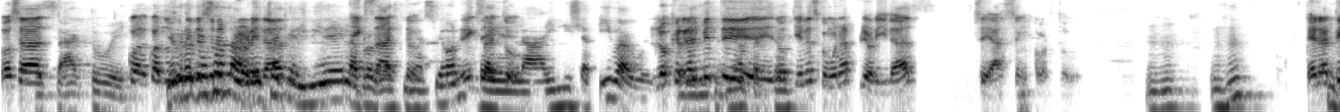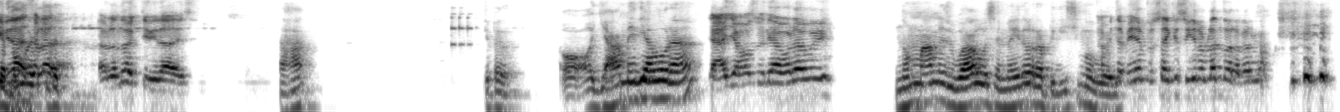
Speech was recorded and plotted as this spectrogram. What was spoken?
O sea, exacto, güey. Cuando Yo creo que esa es la brecha que divide la procrastinación de la iniciativa, güey. Lo que realmente lo tienes como una prioridad se hace en corto, güey. En actividades, hablando de actividades. Ajá. ¿Qué pedo? Oh, ya media hora. Ya llevamos media hora, güey. No mames, guau, se me ha ido rapidísimo, güey. también, pues hay que seguir hablando a la verga.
